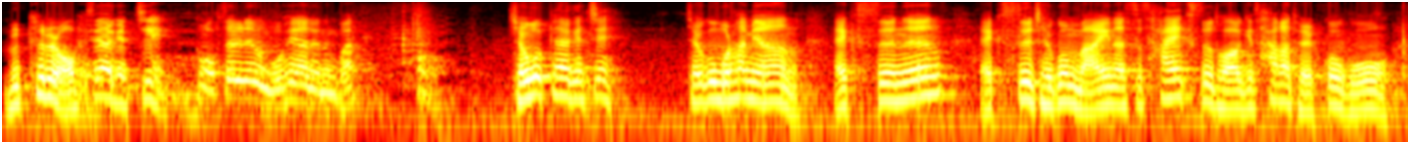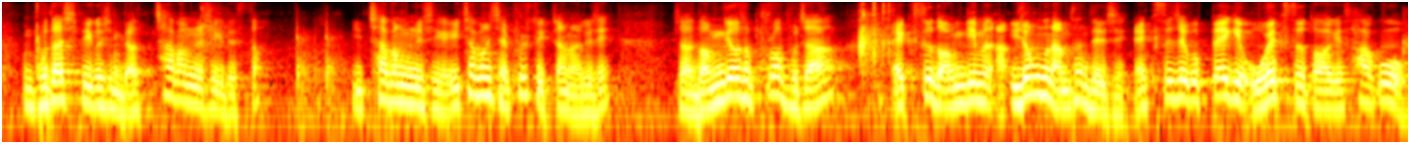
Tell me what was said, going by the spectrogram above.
루트를 없애야겠지? 그럼 없애려면 뭐 해야 되는 거야? 제곱해야겠지? 제곱을 하면 x는 x제곱 마이너스 4x 더하기 4가 될 거고 그럼 보다시피 지금 몇차 방정식이 됐어? 2차 방정식이야. 2차 방정식 풀수 있잖아. 그지? 자 넘겨서 풀어보자. x 넘기면 아, 이 정도 남산 되지. x제곱 빼기 5x 더하기 4고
